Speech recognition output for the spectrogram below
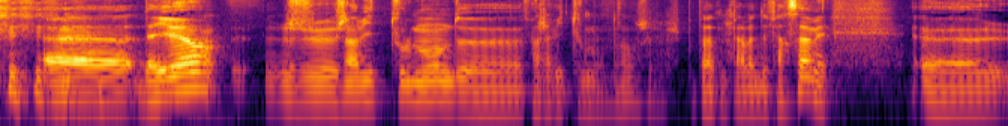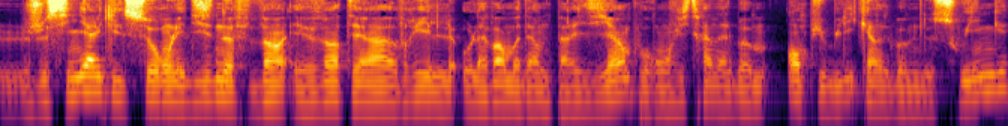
Euh, D'ailleurs, je- j'invite tout le monde, euh, enfin j'invite tout le monde, non, je, je peux pas me permettre de faire ça, mais je signale qu'ils seront les 19, 20 et 21 avril au Lavoir Moderne Parisien pour enregistrer un album en public, un album de swing,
